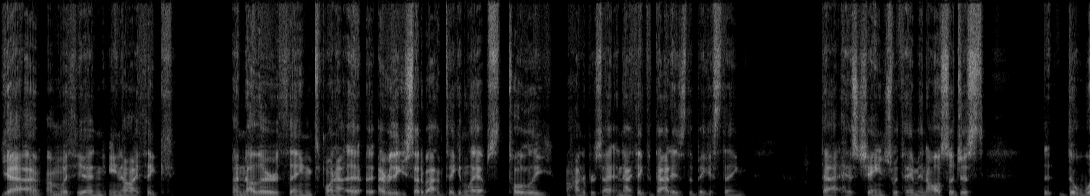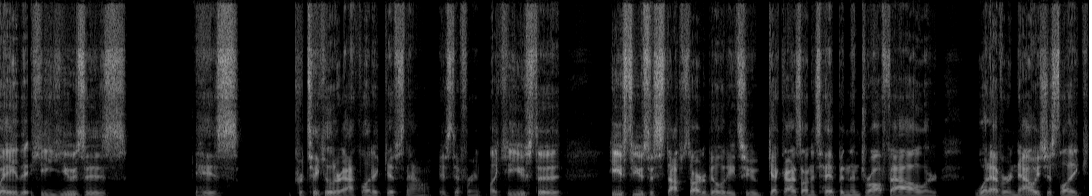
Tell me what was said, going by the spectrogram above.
Yeah, I'm with you. And, you know, I think another thing to point out everything you said about him taking layups, totally 100%. And I think that that is the biggest thing that has changed with him. And also just the way that he uses his particular athletic gifts now is different. Like he used to he used to use his stop start ability to get guys on his hip and then draw a foul or whatever. Now he's just like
